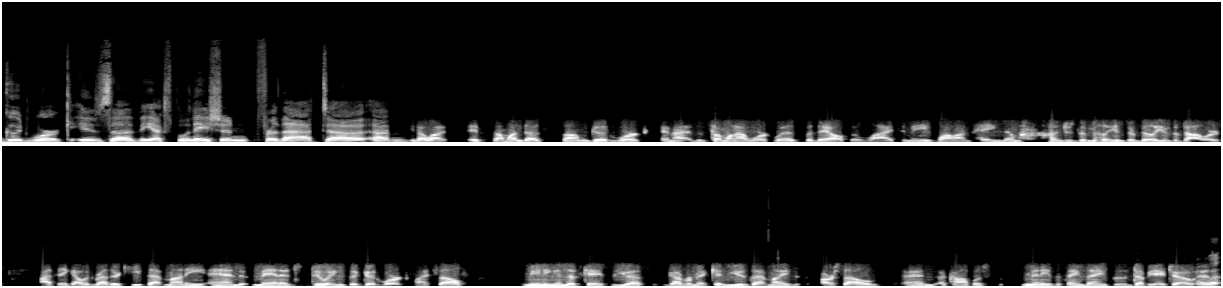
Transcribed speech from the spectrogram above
good work is uh, the explanation for that. Uh, um, I, you know what? If someone does some good work, and I, someone I work with, but they also lie to me while I'm paying them hundreds of millions or billions of dollars, I think I would rather keep that money and manage doing the good work myself. Meaning, in this case, the U.S. government can use that money ourselves and accomplish many of the same things that the WHO has well,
